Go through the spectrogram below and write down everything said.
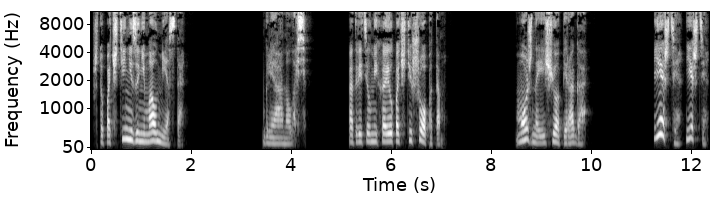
что почти не занимал места. «Глянулась», — ответил Михаил почти шепотом. «Можно еще пирога?» «Ешьте, ешьте»,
